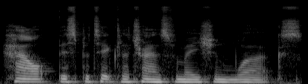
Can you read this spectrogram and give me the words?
how this particular transformation works.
